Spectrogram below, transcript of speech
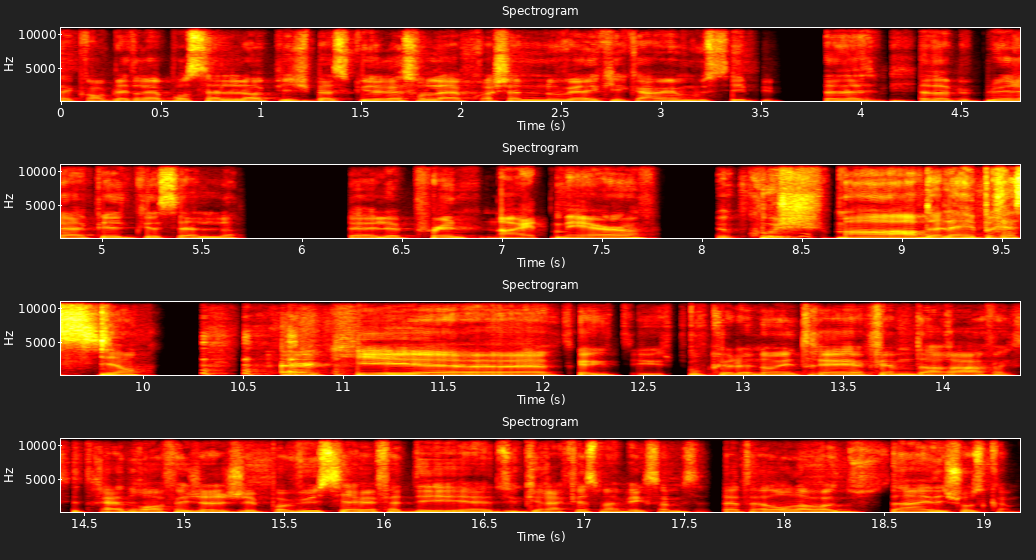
Ça compléterait pour celle-là, puis je basculerai sur la prochaine nouvelle qui est quand même aussi peut-être un peu plus rapide que celle-là. Le, Print Nightmare, le cauchemar de l'impression. Euh. Euh, je trouve que le nom est très film d'horreur, c'est très drôle. Je n'ai pas vu s'il avait fait euh, du graphisme avec ça, mais c'est très, très drôle d'avoir du sang et des choses comme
